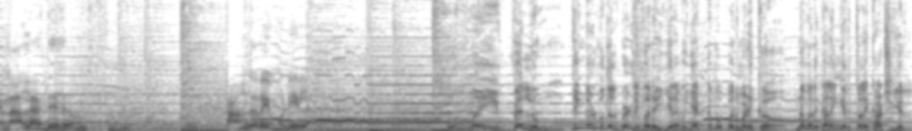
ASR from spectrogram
என்னால் அது தாங்கவே முடியல. உண்மை வெல்லும். திங்கள் முதல் வெள்ளி வரை இரவு எட்டு முப்பது மணிக்கு நமது கலைஞர் தொலைக்காட்சியில்.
